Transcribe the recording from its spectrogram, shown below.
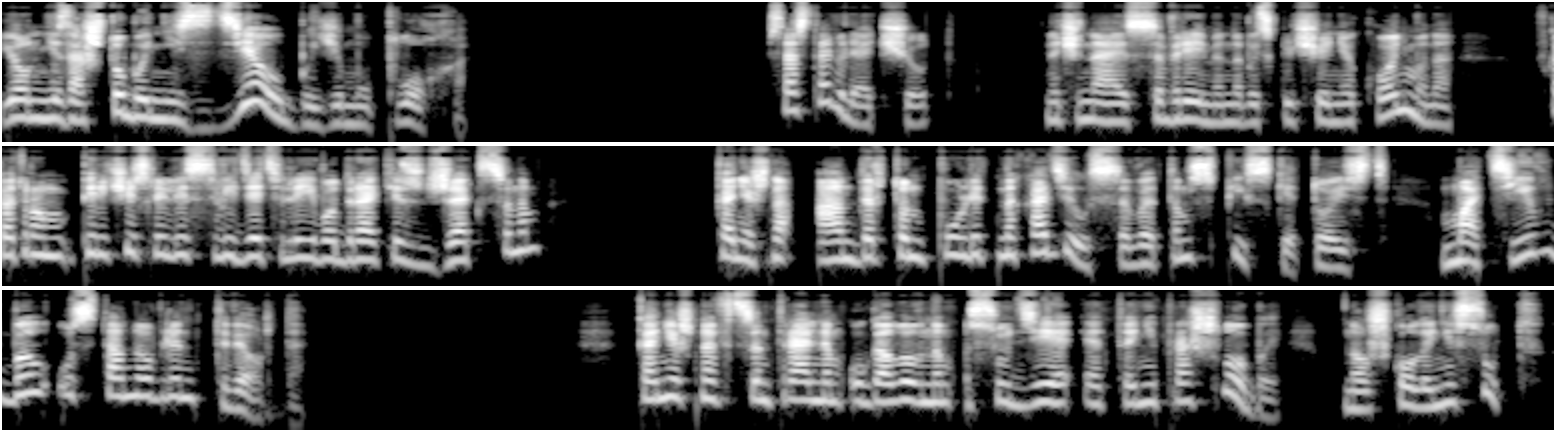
и он ни за что бы не сделал бы ему плохо. Составили отчет, начиная с временного исключения Коньмана, в котором перечислились свидетели его драки с Джексоном. Конечно, Андертон Пуллет находился в этом списке, то есть мотив был установлен твердо. Конечно, в Центральном уголовном суде это не прошло бы, но школа не суд.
